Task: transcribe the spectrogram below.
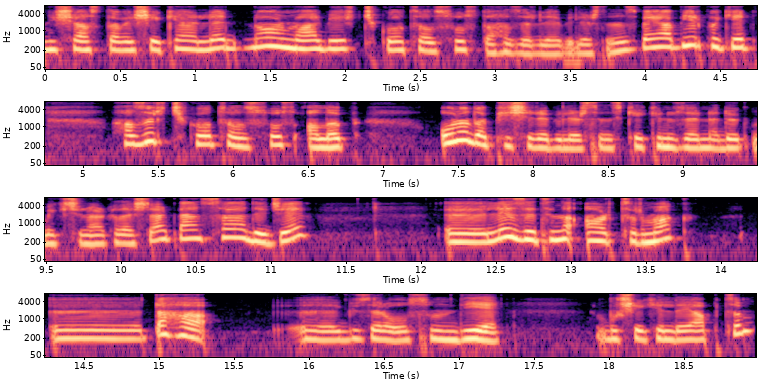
nişasta ve şekerle normal bir çikolatalı sos da hazırlayabilirsiniz. Veya bir paket hazır çikolatalı sos alıp onu da pişirebilirsiniz kekin üzerine dökmek için arkadaşlar. Ben sadece e, lezzetini artırmak e, daha e, güzel olsun diye bu şekilde yaptım.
